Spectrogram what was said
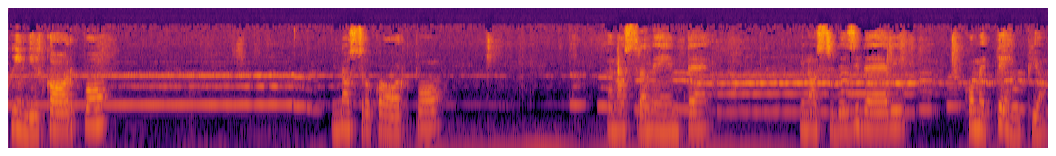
Quindi il corpo, il nostro corpo, la nostra mente, i nostri desideri come tempio,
